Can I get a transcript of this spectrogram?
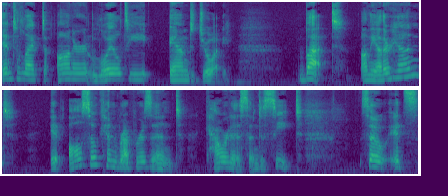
intellect, honor, loyalty, and joy. But on the other hand, it also can represent cowardice and deceit. So it's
